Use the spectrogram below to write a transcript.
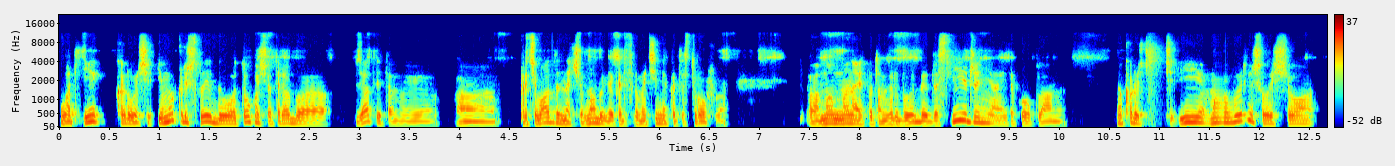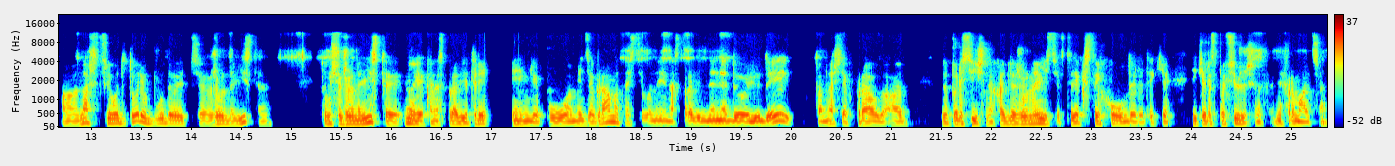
От, і коротше, і ми прийшли до того, що треба взяти там і а, працювати на Чорнобиль як інформаційна катастрофа. Ми, ми навіть потім зробили дослідження і такого плану. Ну, коротше, і ми вирішили, що наша цільова аудиторія будуть журналісти, тому що журналісти, ну як насправді тренінги по медіаграмотності, вони насправді не, не до людей, там знаєш, як правило, а до пересічних, а для журналістів це як стейкхолдери такі, які розповсюджують інформацію.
